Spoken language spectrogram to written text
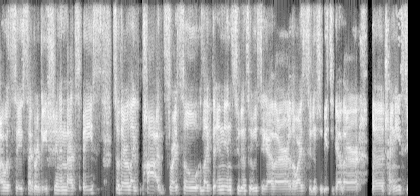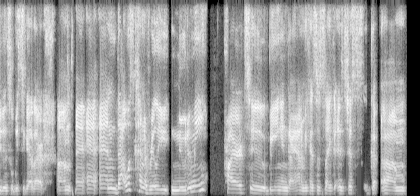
I would say segregation in that space. So there are like pods, right? So like the Indian students would be together, the white students would be together, the Chinese students would be together, um, and, and that was kind of really new to me prior to being in Guyana because it's like it's just um,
